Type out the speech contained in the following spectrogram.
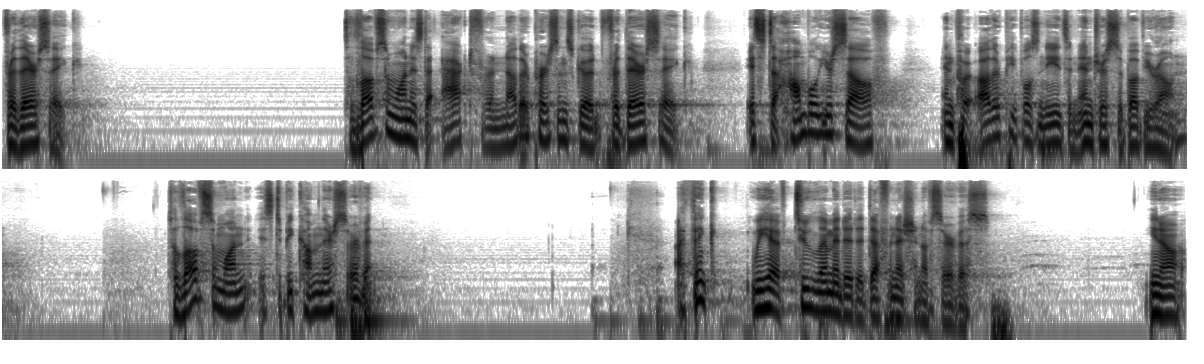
for their sake. To love someone is to act for another person's good for their sake. It's to humble yourself and put other people's needs and interests above your own. To love someone is to become their servant. I think we have too limited a definition of service. You know,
